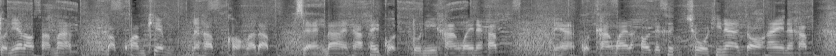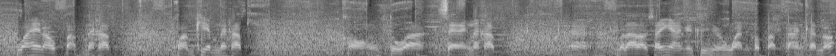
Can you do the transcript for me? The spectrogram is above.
ตัวนี้เราสามารถปรับความเข้มนะครับของระดับแสงได้นะครับ ให้กดตัวนี้ค้างไว้นะครับนี่ฮะกดค้างไว้แล้วเขาจะขึ้นโชว์ที่หน้าจอให้นะครับ ว่าให้เราปรับนะครับ ความเข้มนะครับ ของตัวแสงนะครับเวลาเราใช้งานกลางคืนกับกลางวันก็ปรับต่างกันเนาะ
